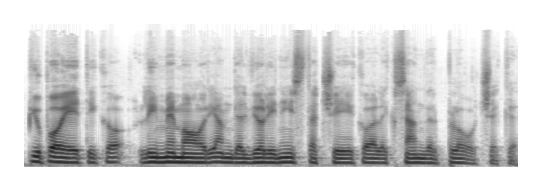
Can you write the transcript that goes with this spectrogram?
Più poetico, l'in memoriam del violinista ceco Alexander Plocek,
